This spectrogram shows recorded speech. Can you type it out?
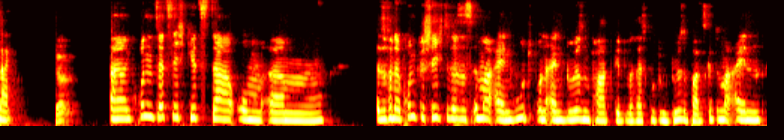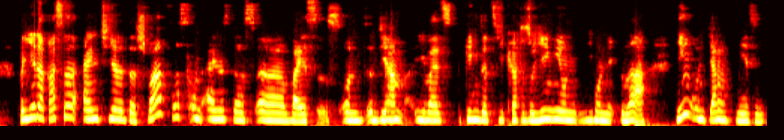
Nein. Äh, grundsätzlich geht es da um, ähm, also von der Grundgeschichte, dass es immer einen gut und einen bösen Part gibt. Was heißt gut und böse Part? Es gibt immer einen, von jeder Rasse ein Tier, das schwarz ist und eines, das äh, weiß ist. Und äh, die haben jeweils gegensätzliche Kräfte, so Yin und, Yin und Yang mäßig.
